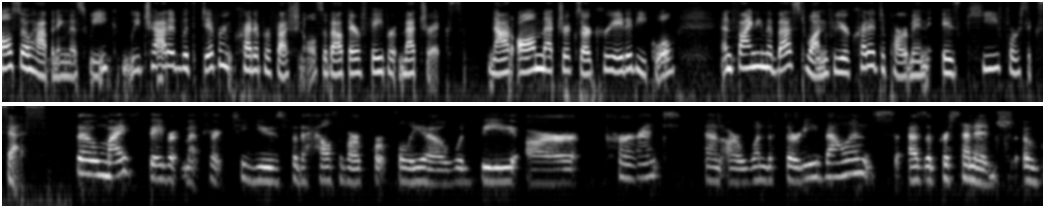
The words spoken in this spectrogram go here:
Also happening this week, we chatted with different credit professionals about their favorite metrics. Not all metrics are created equal, and finding the best one for your credit department is key for success. So my favorite metric to use for the health of our portfolio would be our current and our 1 to 30 balance as a percentage of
